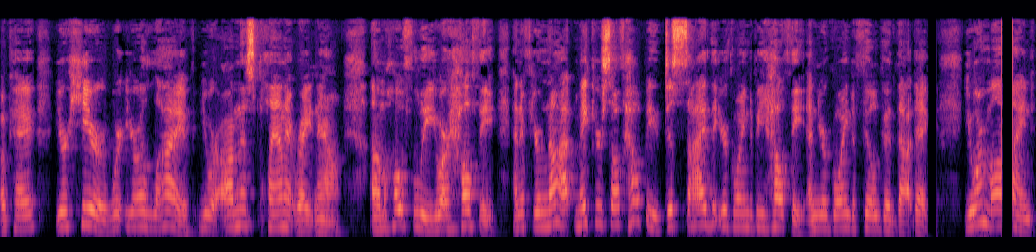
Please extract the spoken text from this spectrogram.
Okay, you're here. We're, you're alive. You are on this planet right now. Um, hopefully, you are healthy. And if you're not, make yourself healthy. Decide that you're going to be healthy and you're going to feel good that day. Your mind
